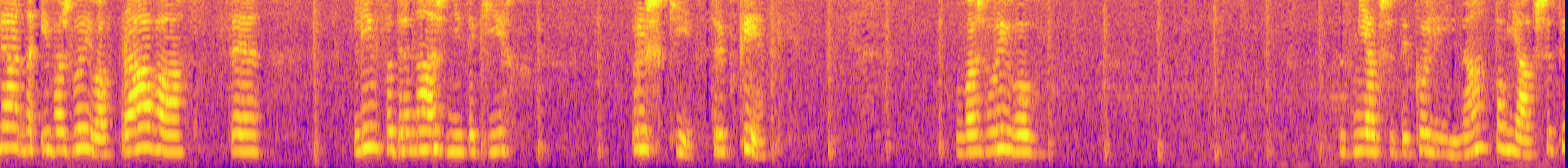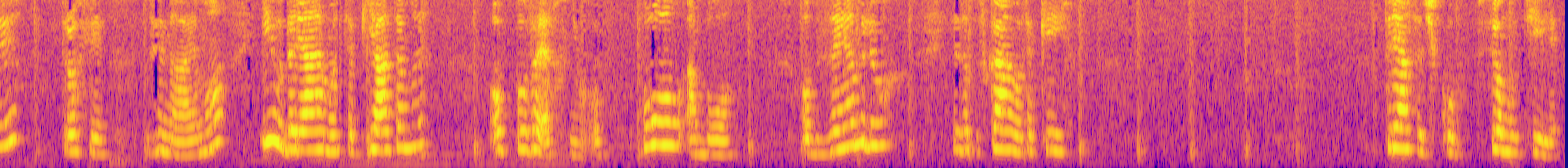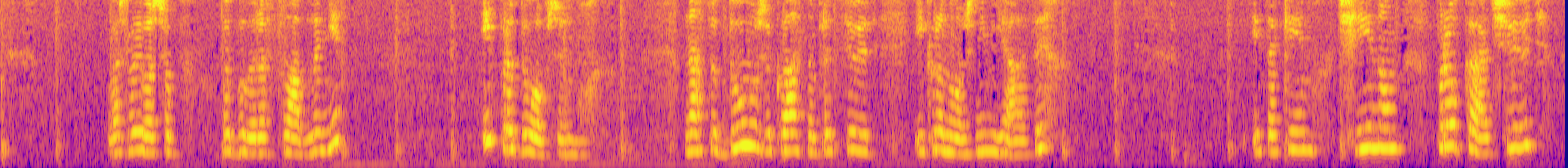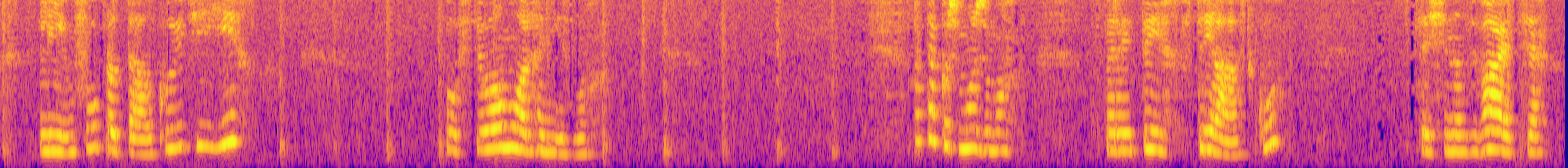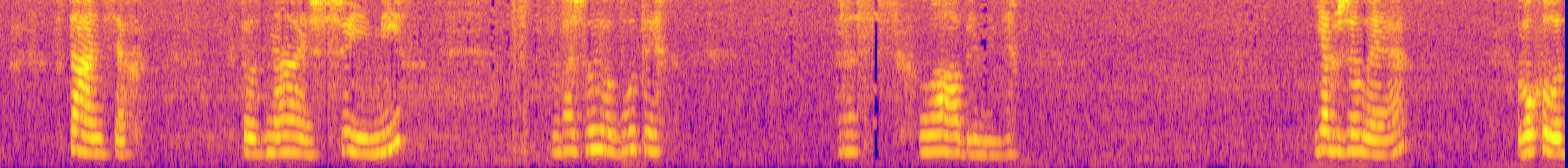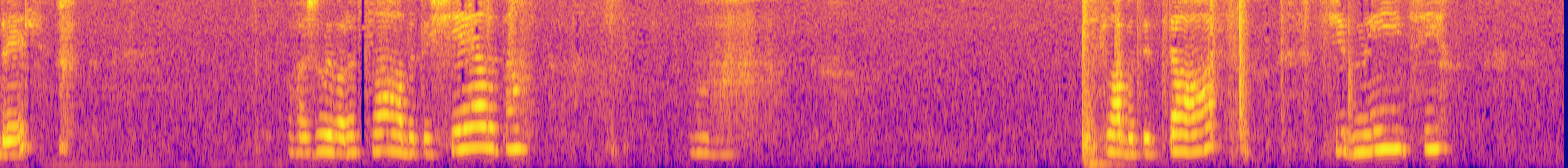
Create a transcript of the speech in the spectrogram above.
популярна і важлива вправа це лімфодренажні такі прыжки, стрибки. Важливо зм'якшити коліна, пом'якшити, трохи згинаємо і ударяємося п'ятами об поверхню, об пол або об землю. І запускаємо такий трясочку в всьому тілі. Важливо, щоб ви були розслаблені. І продовжуємо. У нас тут дуже класно працюють ікроножні м'язи. І таким чином прокачують лімфу, проталкують її по всьому організму. А також можемо перейти в тряску. Це ще називається в танцях, хто знає, шимі. Важливо бути розслабленими. Як желе, або холодець. Важливо розслабити щелепа. Розслабити таз, сідниці,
